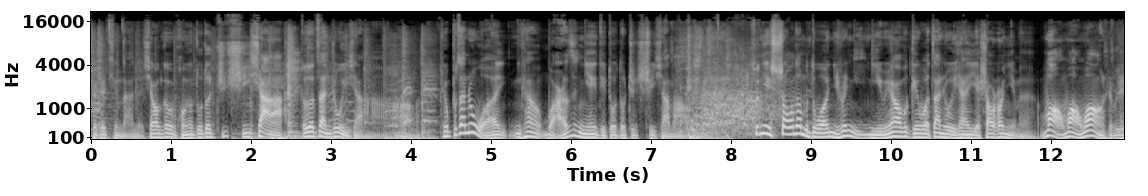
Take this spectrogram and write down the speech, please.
确实挺难的，希望各位朋友多多支持一下啊，多多赞助一下一下啊！这不赞助我，你看我儿子你也得多多支持一下吧。最近烧那么多，你说你你们要不给我赞助一下，也烧烧你们，旺旺旺，是不是？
